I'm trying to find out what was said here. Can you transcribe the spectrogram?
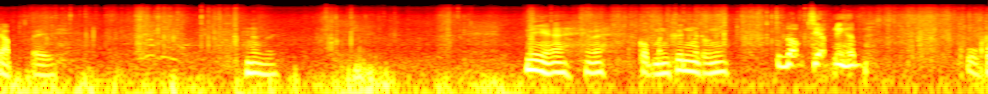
จับไปนั่นเลย นี่ไงเห็นไหมกบมันขึ้นมาตรงนี้ ดอกเสียบนี่ครับ โอ้โห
